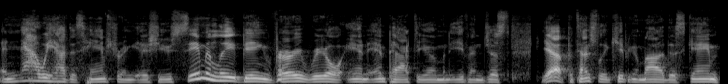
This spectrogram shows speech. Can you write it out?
And now we have this hamstring issue seemingly being very real and impacting him and even just, yeah, potentially keeping him out of this game.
